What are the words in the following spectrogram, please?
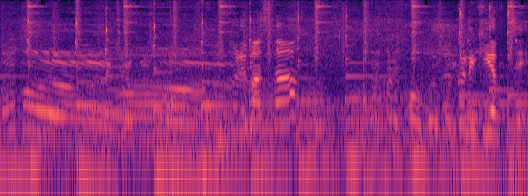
꿀꿀! 봤어? 꿀꿀이 귀엽지?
